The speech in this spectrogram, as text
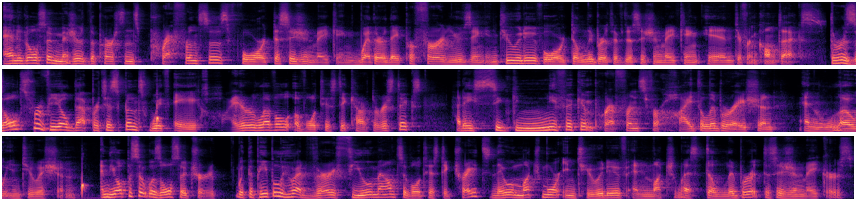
and it also measured the person's preferences for decision making, whether they preferred using intuitive or deliberative decision making in different contexts. The results revealed that participants with a higher level of autistic characteristics had a significant preference for high deliberation and low intuition. And the opposite was also true. With the people who had very few amounts of autistic traits, they were much more intuitive and much less deliberate decision makers.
